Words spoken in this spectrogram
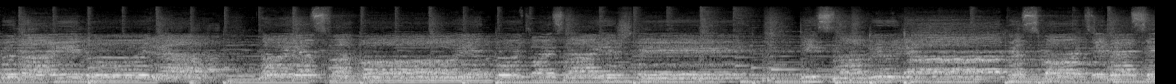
куда иду я, Но я спокоен, путь мой знаешь ты. И славлю я, Господь, Тебя сегодня,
